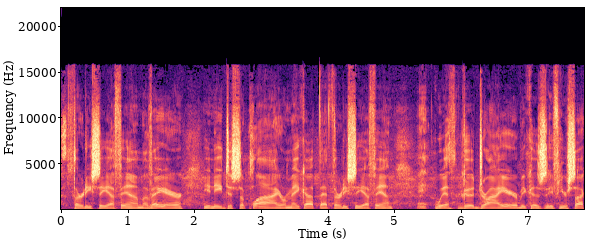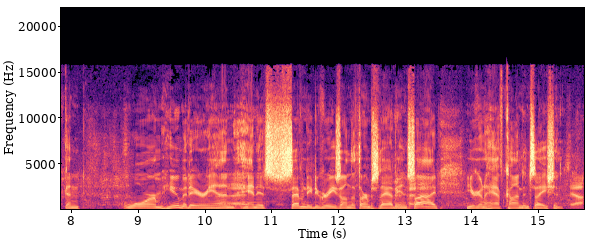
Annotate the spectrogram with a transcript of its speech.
30 CFM of air, you need to supply or make up that 30 CFM eh, with good dry air because if you're sucking warm, humid air in and it's 70 degrees on the thermostat inside, you're going to have condensation. Yeah.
